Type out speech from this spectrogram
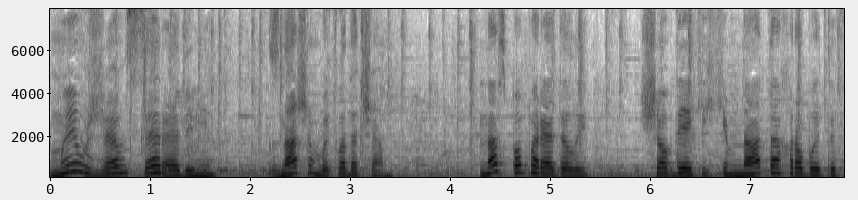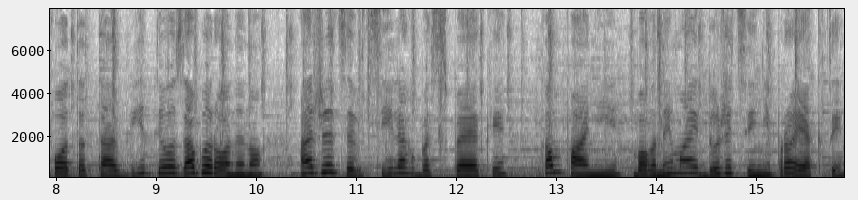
Ми вже всередині з нашим викладачем. Нас попередили, що в деяких кімнатах робити фото та відео заборонено, адже це в цілях безпеки компанії, бо вони мають дуже цінні проекти.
